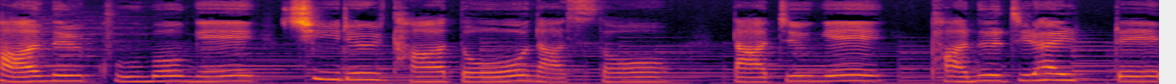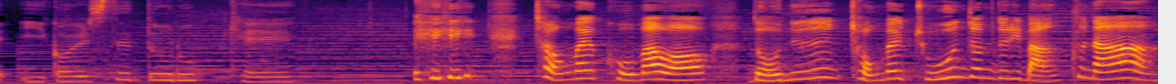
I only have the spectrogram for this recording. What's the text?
바늘 구멍에 실을 다 넣어놨어. 나중에 바느질 할 때 이걸 쓰도록 해. 정말 고마워. 너는 정말 좋은 점들이 많구나.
